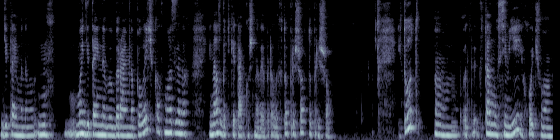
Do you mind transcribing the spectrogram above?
Дітей ми, не, ми дітей не вибираємо на поличках в магазинах, і нас батьки також не вибрали. Хто прийшов, то прийшов. І тут ем, в тему сім'ї я хочу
